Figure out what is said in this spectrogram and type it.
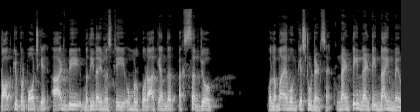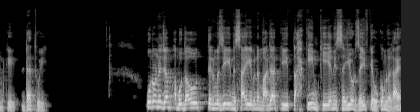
ٹاپ کے اوپر پہنچ گئے۔ آج بھی مدینہ یونیورسٹی، ام القرا کے اندر اکثر جو علماء ہیں وہ ان کے اسٹوڈنٹس ہیں۔ نائنٹین نائنٹی نائن میں ان کی ڈیتھ ہوئی۔ انہوں نے جب ابو داود ترمزی نسائی، ابن ماجہ کی تحکیم کی یعنی صحیح اور ضعیف کے حکم لگائے،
